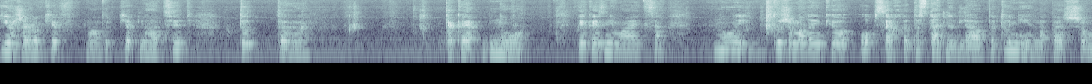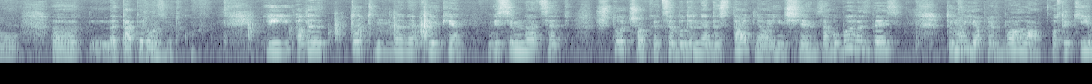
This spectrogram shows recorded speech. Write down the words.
Їм вже років, мабуть, 15. Тут е, таке дно, яке знімається. Ну і дуже маленький обсяг достатньо для петунії на першому е, етапі розвитку. І, але тут в мене тільки 18 штучок, і це буде недостатньо, інші загубились десь. Тому я придбала отакі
